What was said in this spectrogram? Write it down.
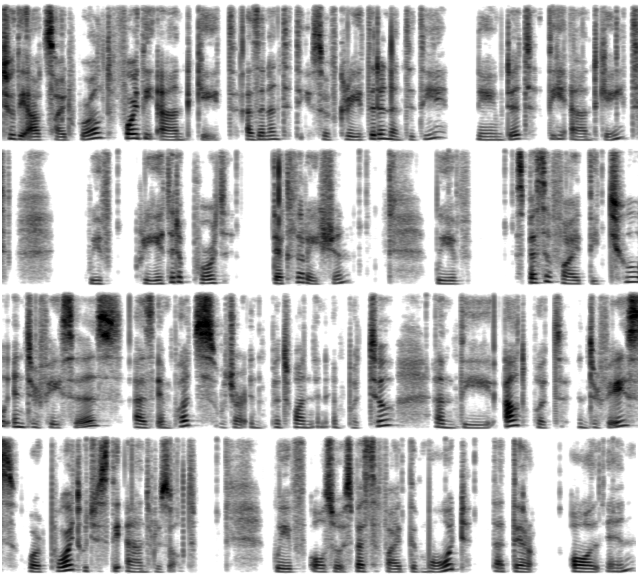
to the outside world for the AND gate as an entity. So we've created an entity, named it the AND gate. We've created a port declaration. We've specified the two interfaces as inputs, which are input 1 and input 2, and the output interface or port, which is the AND result. We've also specified the mode that they're all in.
